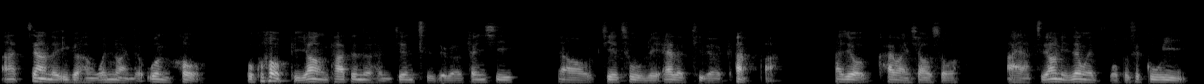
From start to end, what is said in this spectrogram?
啊，这样的一个很温暖的问候。不过 Beyond 他真的很坚持这个分析要接触 reality 的看法，他就开玩笑说：“哎呀，只要你认为我不是故意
